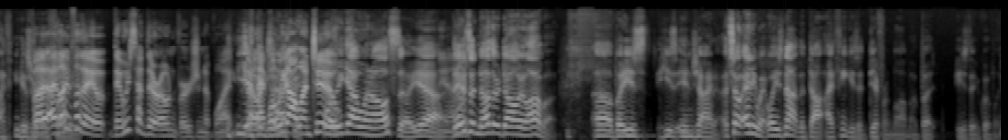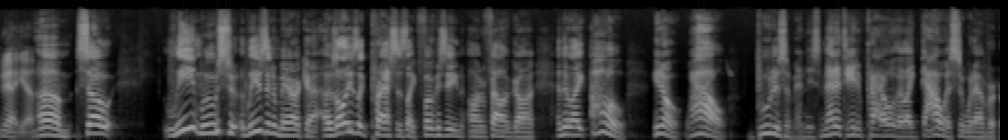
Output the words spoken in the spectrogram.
I think is really but I funny. like how they they always have their own version of one. yeah, They're like, well, we got one too. Well, we got one also. Yeah, Yeah. there's another Dalai Lama, uh, but he's he's in China. So anyway, well, he's not the da- I think he's a different Lama, but he's the equivalent. yeah, yeah. Um, so Lee moves to leaves in America. There's all these like press is like focusing on Falun Gong, and they're like, oh, you know, wow, Buddhism and these meditative practice. Oh, they're like Taoists or whatever.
